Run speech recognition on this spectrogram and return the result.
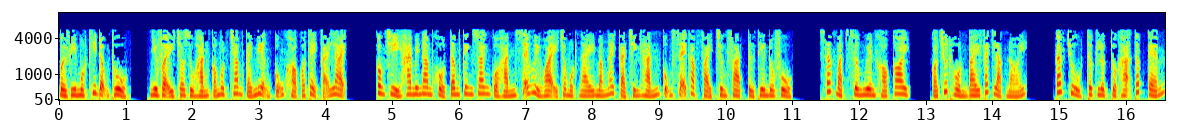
Bởi vì một khi động thủ, như vậy cho dù hắn có 100 cái miệng cũng khó có thể cãi lại, không chỉ 20 năm khổ tâm kinh doanh của hắn sẽ hủy hoại trong một ngày mà ngay cả chính hắn cũng sẽ gặp phải trừng phạt từ thiên đô phủ. Sắc mặt Sương Nguyên khó coi, có chút hồn bay phách lạc nói. Các chủ thực lực thuộc hạ thấp kém,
